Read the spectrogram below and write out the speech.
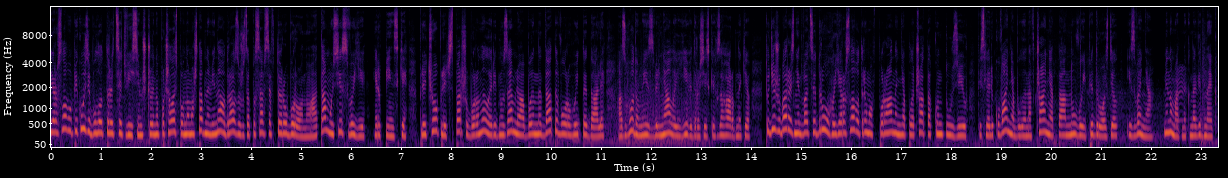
Ярославу Пікузі було 38. Щойно почалась повномасштабна війна, одразу ж записався в тероборону, а там усі свої, ірпінські. Пліч-опліч спершу боронили рідну землю, аби не дати ворогу йти далі, а згодом і звільняли її від російських загарбників. Тоді ж у березні 22-го Ярослав отримав поранення плеча та контузію. Після лікування були навчання та новий підрозділ і звання мінометник-навідник.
